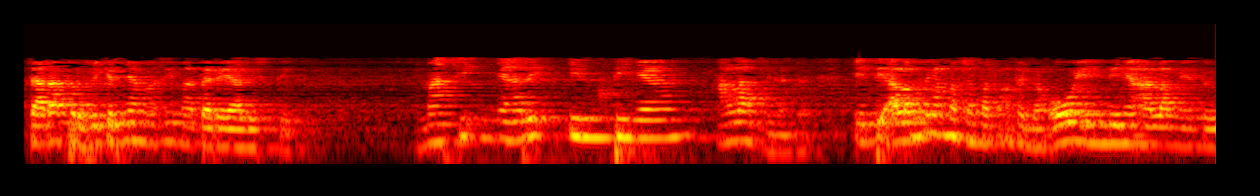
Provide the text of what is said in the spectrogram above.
cara berpikirnya masih materialistik. Masih nyari intinya alam. Ya. Inti alam itu kan macam-macam. Ada yang bilang, oh intinya alam itu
